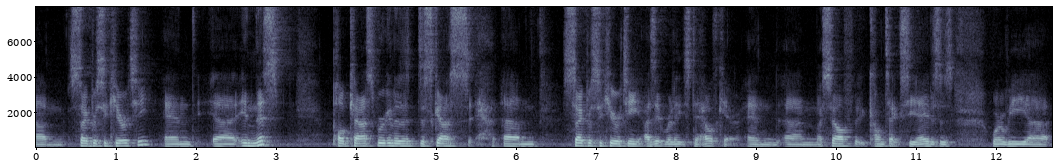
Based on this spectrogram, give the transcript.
um, cybersecurity, and uh, in this podcast, we're going to discuss um, cybersecurity as it relates to healthcare. And um, myself, at Contact CA, this is where we uh,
